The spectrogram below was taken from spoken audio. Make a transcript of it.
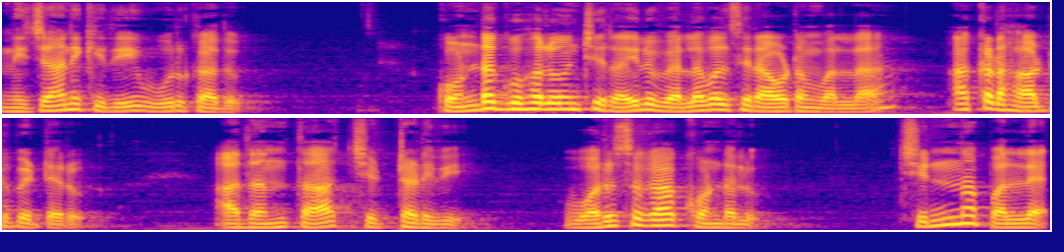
నిజానికి ఇది ఊరు కాదు. కొండ గుహలోంచి రైలు వెళ్ళవలసి రావటం వల్ల అక్కడ హాటు పెట్టారు. అదంతా చిట్టడివి వరుసగా కొండలు చిన్న పల్లె.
